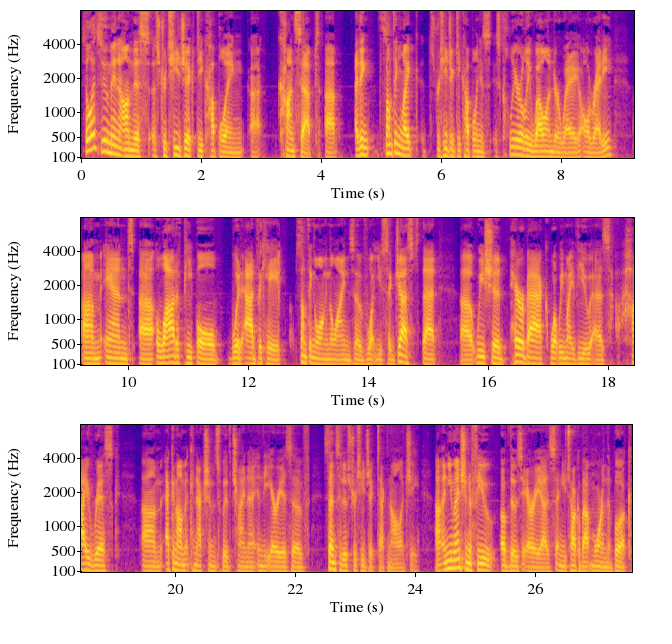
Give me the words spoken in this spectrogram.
So let's zoom in on this uh, strategic decoupling uh, concept. Uh, I think something like strategic decoupling is, is clearly well underway already. Um, and uh, a lot of people would advocate something along the lines of what you suggest that uh, we should pare back what we might view as high risk um, economic connections with China in the areas of sensitive strategic technology. Uh, and you mentioned a few of those areas, and you talk about more in the book.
